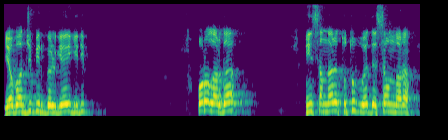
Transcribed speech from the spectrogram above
yabancı bir bölgeye gidip oralarda insanları tutup ve dese onlara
